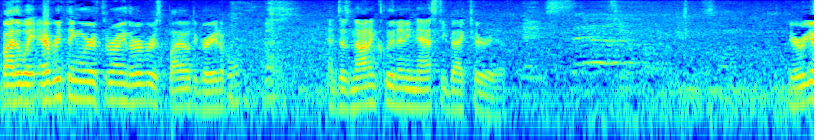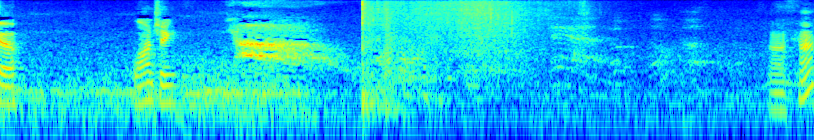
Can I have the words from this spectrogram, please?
By the way, everything we are throwing in the river is biodegradable and does not include any nasty bacteria. Here we go. Launching. Uh huh.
